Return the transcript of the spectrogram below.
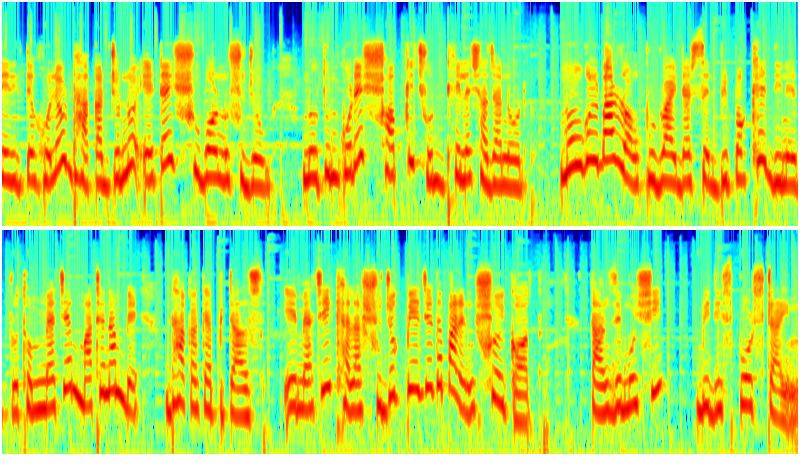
দেরিতে হলেও ঢাকার জন্য এটাই সুবর্ণ সুযোগ। নতুন করে সবকিছু ঢেলে সাজানোর। মঙ্গলবার রংপুর রাইডার্সের বিপক্ষে দিনের প্রথম ম্যাচে মাঠে নামবে ঢাকা ক্যাপিটালস। এ ম্যাচেই খেলার সুযোগ পেয়ে যেতে পারেন Saikat. Tanzim Oishi, BD sports time.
